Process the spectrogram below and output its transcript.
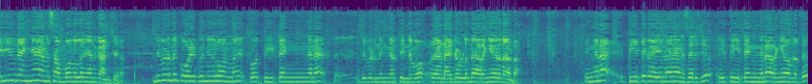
ഇനി ഇത് എങ്ങനെയാണ് സംഭവം എന്നുള്ളത് ഞാൻ കാണിച്ചു തരാം. ഇതിവിടുന്ന് കോഴിക്കുഞ്ഞുങ്ങൾ വന്ന് തീറ്റ എങ്ങനെ ഇതിവിടുന്ന് ഇങ്ങനെ തിന്നുമ്പോ വേണ്ട അതിന്റെ ഉള്ളിൽ നിന്ന് ഇറങ്ങി വരുന്ന വേണ്ട ഇങ്ങനെ തീറ്റ കഴിയുന്നതിനനുസരിച്ച് ഈ തീറ്റ ഇങ്ങനെ ഇറങ്ങി വന്നിട്ട്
